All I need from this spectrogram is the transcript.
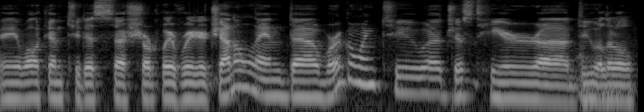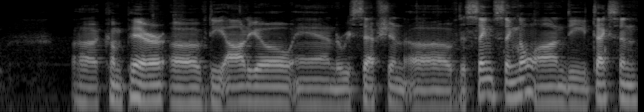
Hey, welcome to this uh, shortwave radio channel, and uh, we're going to uh, just here uh, do a little uh, compare of the audio and reception of the same signal on the Tecsun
